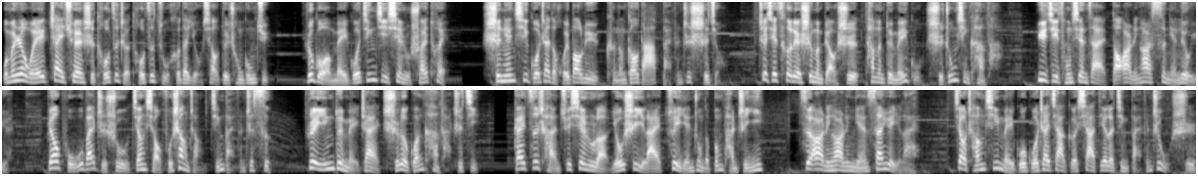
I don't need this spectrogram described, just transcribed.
我们认为债券是投资者投资组合的有效对冲工具。如果美国经济陷入衰退，十年期国债的回报率可能高达百分之十九。这些策略师们表示，他们对美股持中性看法，预计从现在到二零二四年六月，标普五百指数将小幅上涨仅百分之四。瑞银对美债持乐观看法之际，该资产却陷入了有史以来最严重的崩盘之一。自二零二零年三月以来，较长期美国国债价格下跌了近百分之五十。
